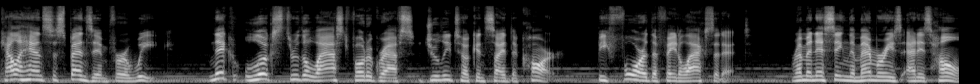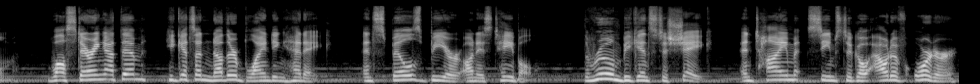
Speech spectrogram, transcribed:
Callahan suspends him for a week. Nick looks through the last photographs Julie took inside the car, before the fatal accident, reminiscing the memories at his home. While staring at them, he gets another blinding headache, and spills beer on his table. The room begins to shake, and time seems to go out of order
